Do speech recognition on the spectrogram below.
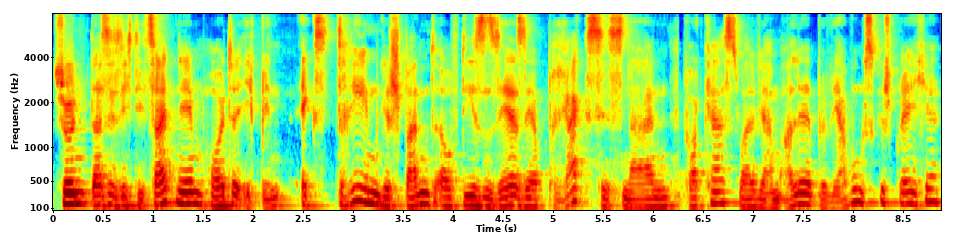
Schön, dass Sie sich die Zeit nehmen heute. Ich bin extrem gespannt auf diesen sehr, sehr praxisnahen Podcast, weil wir haben alle Bewerbungsgespräche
